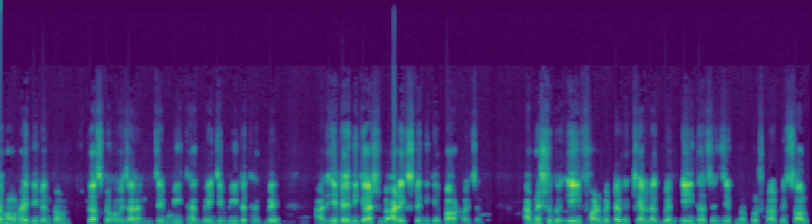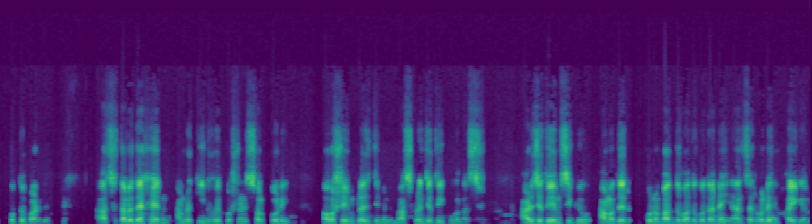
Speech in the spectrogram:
যখন উঠাই দিবেন, তখন কি কাজটা হবে জানেন? যে বি থাকবে, এই যে বিটা থাকবে, আর এটা এদিকে আসবে, আর এক্সটা দিকে পাওয়ার হয়ে যাবে। আপনি শুধু এই ফরম্যাটটাকে খেয়াল রাখবেন, এই ধাঁচে যে কোনো প্রশ্ন আপনি সলভ করতে পারবেন। আচ্ছা তাহলে দেখেন আমরা কীভাবে প্রশ্নটি সলভ করি। অবশ্যই ইমপ্লাস দিবেন, মাঝখানে যেহেতু ইকুয়াল আছে। আর যেহেতু এমসিকিউ আমাদের কোনো বাধ্যবাধকতা নেই অ্যান্সার হলে হয়ে গেল।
